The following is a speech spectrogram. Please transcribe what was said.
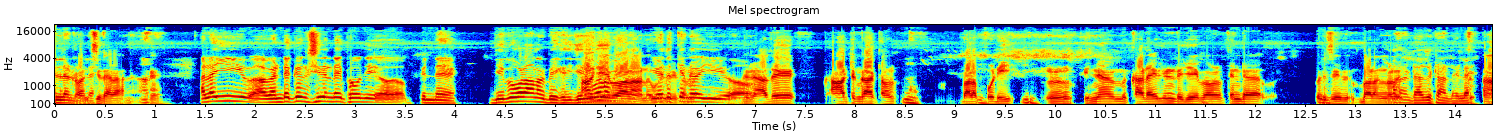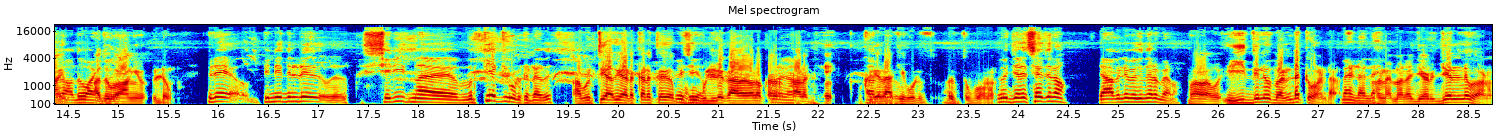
എല്ലാം കാണിച്ചു തരാം. അല്ല ഈ വെണ്ടക്ക കൃഷി തന്നെ ഇപ്പൊ പിന്നെ ജൈവവളമാണ് ഉപയോഗിക്കുന്നത്? ജൈവവളമാണ് ഈ അത് ആട്ടുംകാട്ടം വളപ്പൊടി. പിന്നെ കടയിലുണ്ട് ജൈവവളത്തിന്റെ ഒരു ഉണ്ട്, അത് വാങ്ങി ഇടും. പിന്നെ പിന്നെ ഇതിന്റെ ശരി വൃത്തിയാക്കി കൊടുക്കേണ്ടത്? ആ വൃത്തിയാക്കി ഇടക്കിടക്ക്. പുല്ല് കളകളൊക്കെ കളഞ്ഞ് ക്ലിയറാക്കി കൊടുത്തു പോകണം ഇത് ജലസേചനോ? രാവിലെ വൈകുന്നേരം വേണം? ഇതിന് വെണ്ടക്ക് വേണ്ട. വേണ്ട ജെർജലിന് വേണം.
